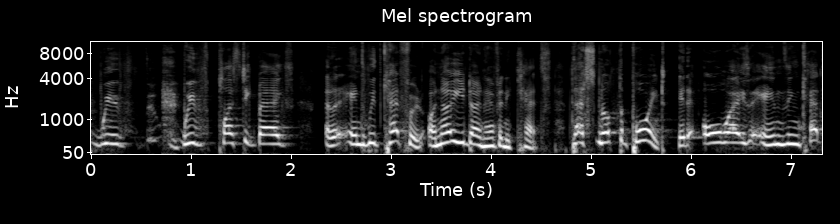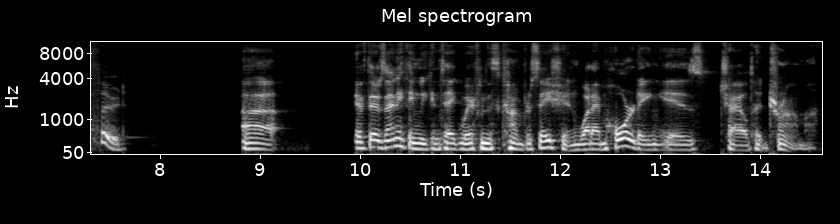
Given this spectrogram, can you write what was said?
with with plastic bags and it ends with cat food. I know you don't have any cats. That's not the point. It always ends in cat food. if there's anything we can take away from this conversation, what I'm hoarding is childhood trauma.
